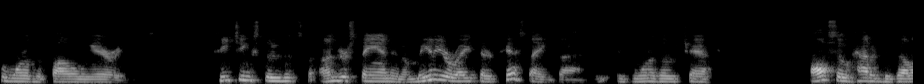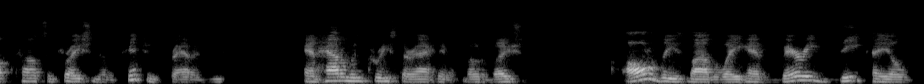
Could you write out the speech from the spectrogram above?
for one of the following areas. Teaching students to understand and ameliorate their test anxiety is one of those chapters. Also, how to develop concentration and attention strategies, and how to increase their academic motivation. All of these, by the way, have very detailed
